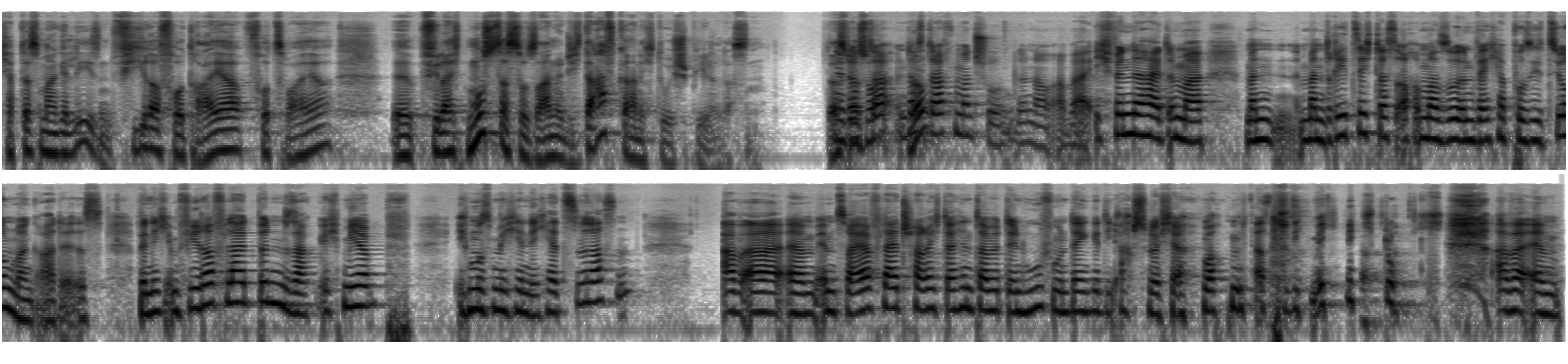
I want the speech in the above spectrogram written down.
ich habe das mal gelesen, Vierer vor Dreier vor Zweier, äh, vielleicht muss das so sein und ich darf gar nicht durchspielen lassen. Das, ja, das, man, da, das ja? darf man schon, genau. Aber ich finde halt immer, man, man dreht sich das auch immer so, in welcher Position man gerade ist. Wenn ich im Viererflight bin, sage ich mir, pff, ich muss mich hier nicht hetzen lassen. Aber ähm, im Zweierflight scharre ich dahinter mit den Hufen und denke, die Arschlöcher, warum lassen die mich nicht durch? Aber ähm,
